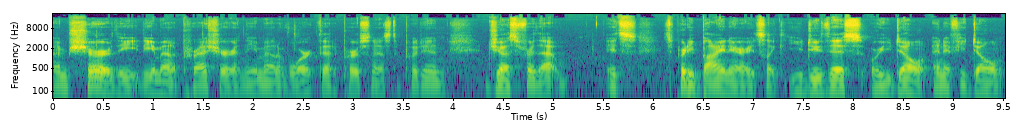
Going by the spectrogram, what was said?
I'm sure the the amount of pressure and the amount of work that a person has to put in just for that. It's it's pretty binary. It's like you do this or you don't, and if you don't,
